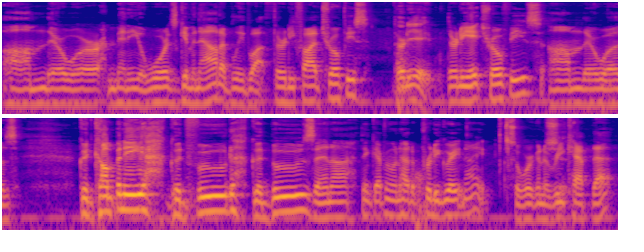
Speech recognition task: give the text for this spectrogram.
Um, there were many awards given out. I believe what 35 trophies. 38. 38 trophies. Um, there was good company, good food, good booze, and uh, I think everyone had a pretty great night. So we're going to recap that.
